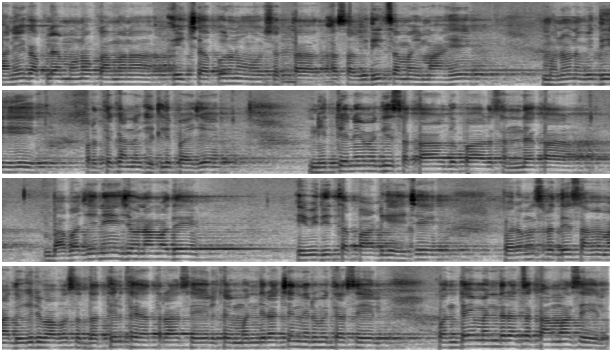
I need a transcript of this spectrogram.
अनेक आपल्या मनोकामना इच्छा पूर्ण होऊ शकतात असा विधीचा महिमा आहे. म्हणून विधी ही प्रत्येकाने घेतली पाहिजे. नित्यनेमिधी सकाळ दुपार संध्याकाळ. बाबाजीने जीवनामध्ये ही विधीचा पाठ घ्यायचे. परमश्रद्धे स्वामी माधवगिरी बाबासुद्धा तीर्थयात्रा असेल काही मंदिराची निर्मिती असेल कोणत्याही मंदिराचं काम असेल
